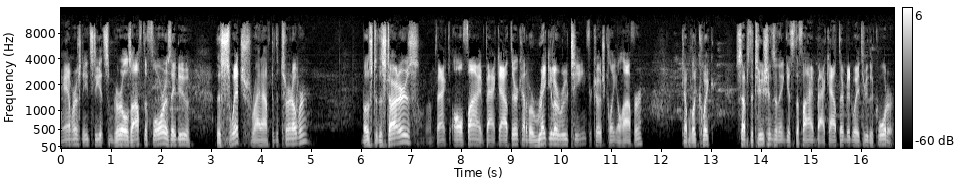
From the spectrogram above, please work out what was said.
Amherst needs to get some girls off the floor as they do the switch right after the turnover. Most of the starters, in fact, all five back out there, kind of a regular routine for Coach Klingelhofer. A couple of quick substitutions and then gets the five back out there midway through the quarter.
